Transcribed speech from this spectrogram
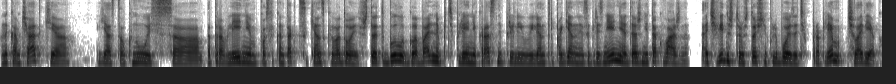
На Камчатке я столкнулась с а, отравлением после контакта с океанской водой. Что это было глобальное потепление, красные приливы или антропогенное загрязнение, даже не так важно. Очевидно, что источник любой из этих проблем – человек.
